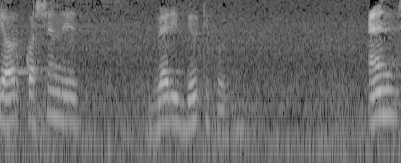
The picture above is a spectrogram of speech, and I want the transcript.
Your question is very beautiful. And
